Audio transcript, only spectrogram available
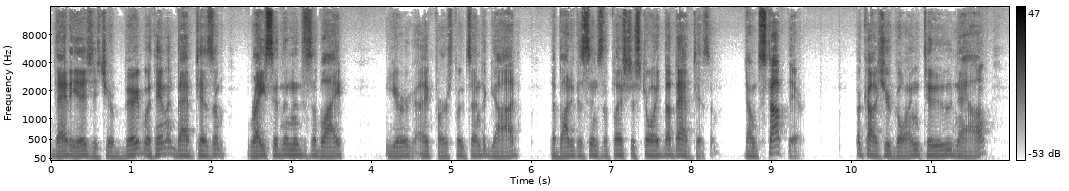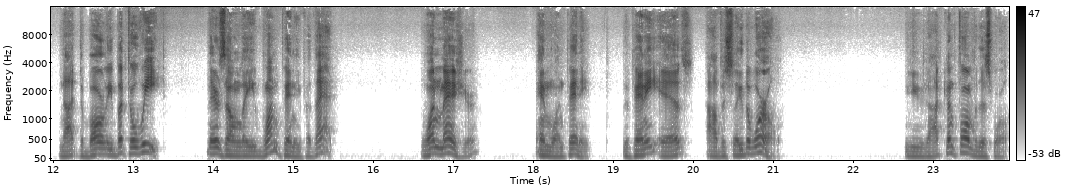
That is, that you're buried with him in baptism, raised in the newness of life. You're a first fruits unto God. The body that sins the flesh destroyed by baptism. Don't stop there because you're going to now, not to barley, but to wheat. There's only one penny for that one measure and one penny. The penny is obviously the world. You not conform to this world.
